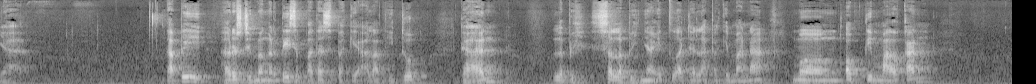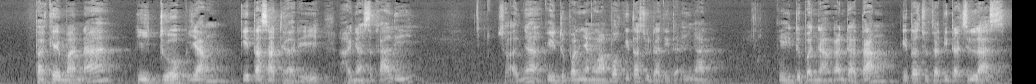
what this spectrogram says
ya. Tapi harus dimengerti sebatas sebagai alat hidup dan lebih selebihnya itu adalah bagaimana mengoptimalkan bagaimana hidup yang kita sadari hanya sekali. Soalnya kehidupan yang lampau kita sudah tidak ingat. Kehidupan yang akan datang kita juga tidak jelas.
